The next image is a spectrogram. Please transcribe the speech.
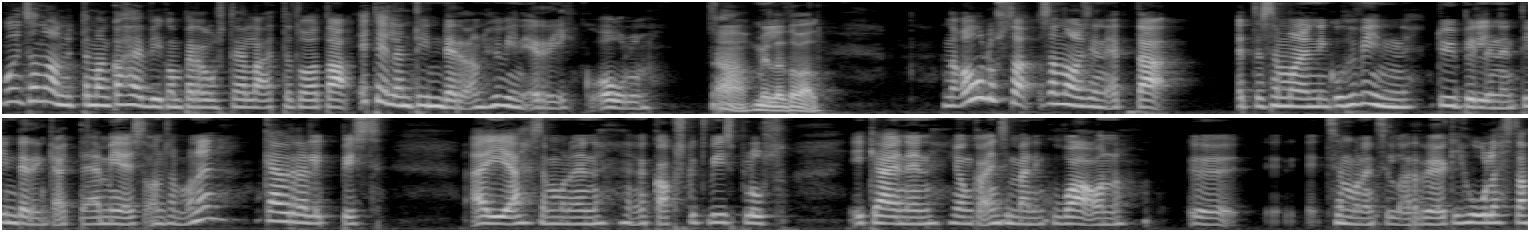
Voin sanoa nyt tämän kahden viikon perusteella, että tuota, Etelän Tinder on hyvin eri kuin Oulun. Ah, millä tavalla? No Oulussa sanoisin, että, että semmoinen niin hyvin tyypillinen Tinderin käyttäjämies on semmoinen käyrälippis äijä, semmoinen 25 plus ikäinen, jonka ensimmäinen kuva on ö, semmoinen, sillä on rööki huulessa.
